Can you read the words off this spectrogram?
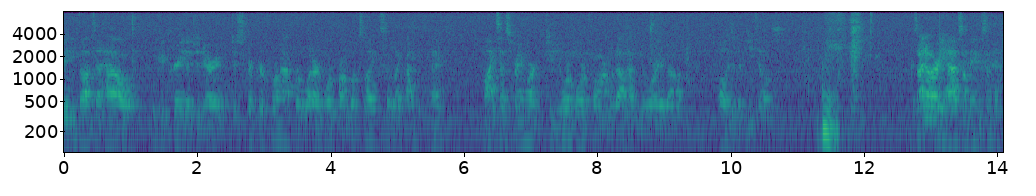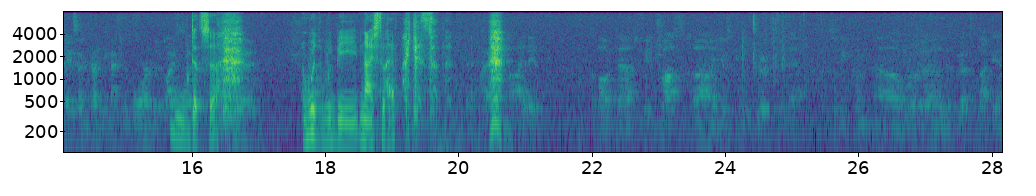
Any thought to how we could create a generic descriptor format for what our board farm looks like? So like I can connect my test framework to your board farm without having to worry about all these other details? Hmm. Because I know I already have something simple JSON, how you connect to the board, the device. Ooh, that's, uh, would would be nice to have, I guess. I have an idea about that. We trust uh, use libvirt with that. So we can, uh, wrote a libvirt plugin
